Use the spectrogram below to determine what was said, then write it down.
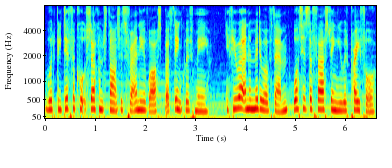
would be difficult circumstances for any of us, but think with me. If you were in the middle of them, what is the first thing you would pray for?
